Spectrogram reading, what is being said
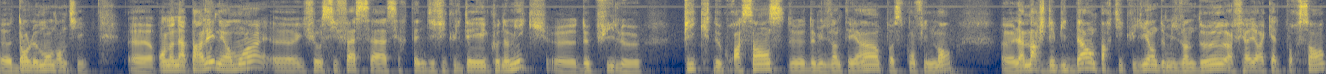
dans le monde entier. on en a parlé néanmoins. il fait aussi face à certaines difficultés économiques depuis le pic de croissance de 2021 post-confinement. Euh, la marge des d'A en particulier en 2022 inférieure à 4%,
